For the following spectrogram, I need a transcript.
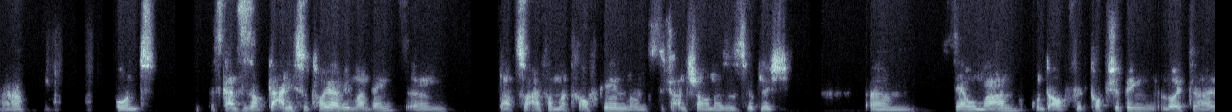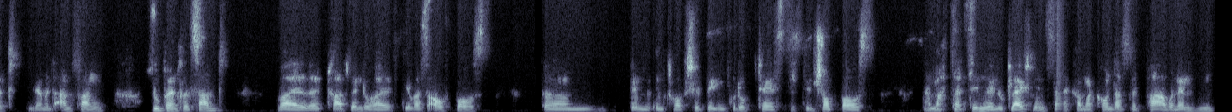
Ja. Und das Ganze ist auch gar nicht so teuer, wie man denkt. Ähm, dazu einfach mal draufgehen und sich anschauen. Also es ist wirklich ähm, sehr human und auch für Dropshipping-Leute halt, die damit anfangen, super interessant, weil äh, gerade wenn du halt dir was aufbaust, ähm, im, im Dropshipping ein Produkt testest, den Shop baust, dann macht es halt Sinn, wenn du gleich einen Instagram-Account hast mit ein paar Abonnenten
